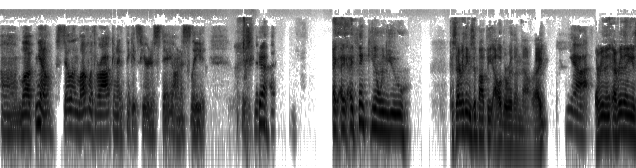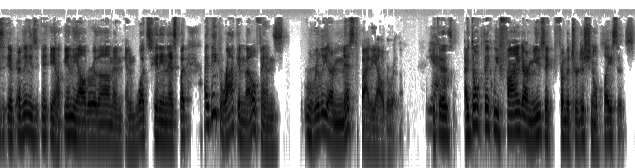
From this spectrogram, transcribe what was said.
um, love, you know, still in love with rock, and I think it's here to stay. Honestly, Yeah. I, I, I think you know when you because everything's about the algorithm now, right? Yeah, Everything everything is everything is you know in the algorithm and and what's hitting this. But I think rock and metal fans really are missed by the algorithm yeah, because I don't think we find our music from the traditional places.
